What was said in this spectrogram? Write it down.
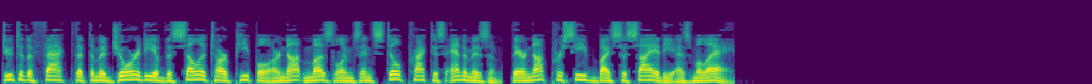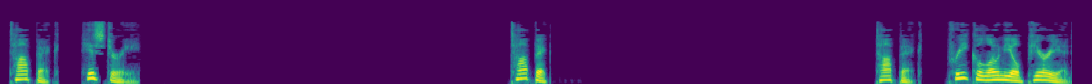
due to the fact that the majority of the Seletar people are not Muslims and still practice animism, they are not perceived by society as Malay. History. Pre-colonial period.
